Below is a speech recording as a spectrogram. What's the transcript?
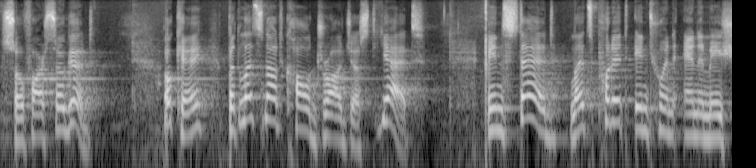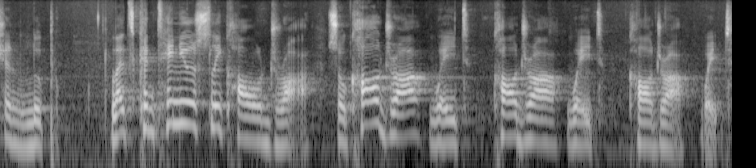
So far so good. Okay, but let's not call draw just yet. Instead, let's put it into an animation loop. Let's continuously call draw. So call draw, wait, call draw, wait, call draw, wait.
